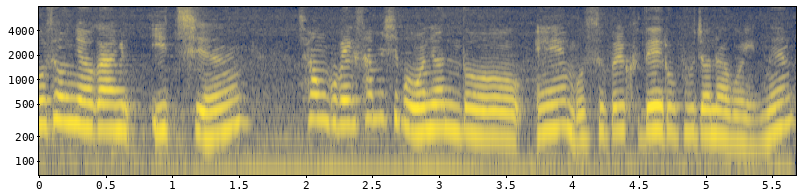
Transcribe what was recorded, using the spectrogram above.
보성여관 2층 1935년도의 모습을 그대로 보존하고 있는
